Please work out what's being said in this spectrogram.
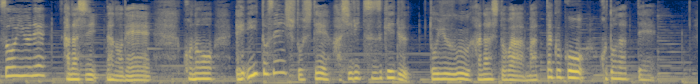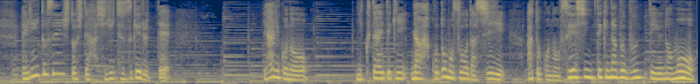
そういうね話なのでこのエリート選手として走り続けるという話とは全くこう異なってエリート選手として走り続けるってやはりこの肉体的なこともそうだしあとこの精神的な部分っていうのも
